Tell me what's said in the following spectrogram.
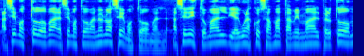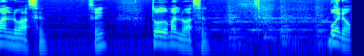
Hacemos todo mal, hacemos todo mal. No, no hacemos todo mal. Hacen esto mal y algunas cosas más también mal, pero todo mal no hacen. ¿Sí? Todo mal no hacen. Bueno,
